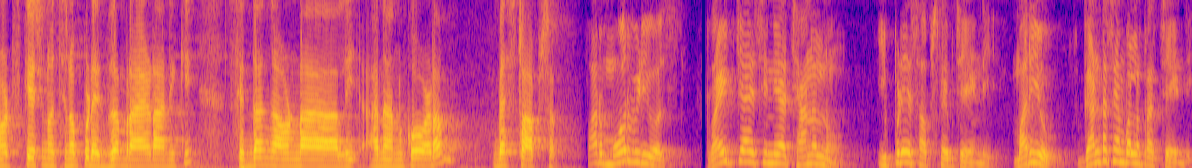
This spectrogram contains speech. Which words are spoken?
నోటిఫికేషన్ వచ్చినప్పుడు ఎగ్జామ్ రాయడానికి సిద్ధంగా ఉండాలి అని అనుకోవడం best option. For more videos right choice India ఛానల్ను ఇప్పుడే సబ్స్క్రైబ్ చేయండి. మరియు గంట సింబల్ను ప్రెస్ చేయండి.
